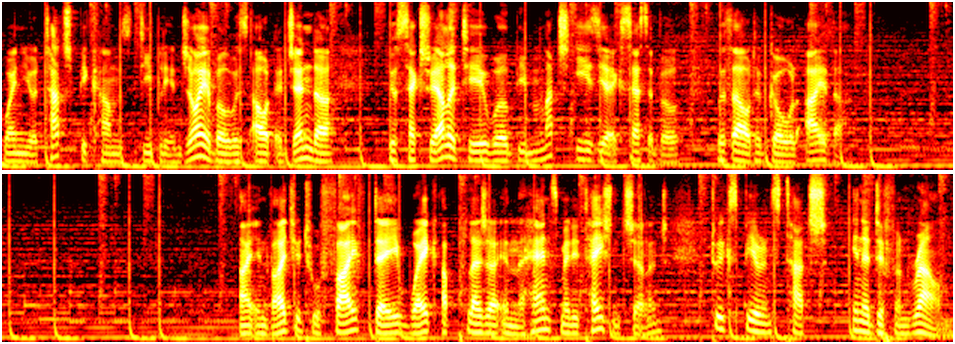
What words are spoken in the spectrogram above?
When your touch becomes deeply enjoyable without agenda, your sexuality will be much easier accessible without a goal either. I invite you to a 5-day Wake Up Pleasure in the Hands meditation challenge to experience touch in a different realm,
